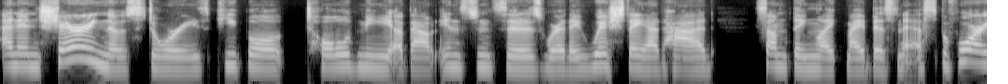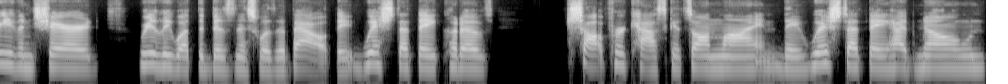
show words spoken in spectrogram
And in sharing those stories, people told me about instances where they wish they had had something like my business before I even shared really what the business was about. They wish that they could have shop for caskets online. They wish that they had known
